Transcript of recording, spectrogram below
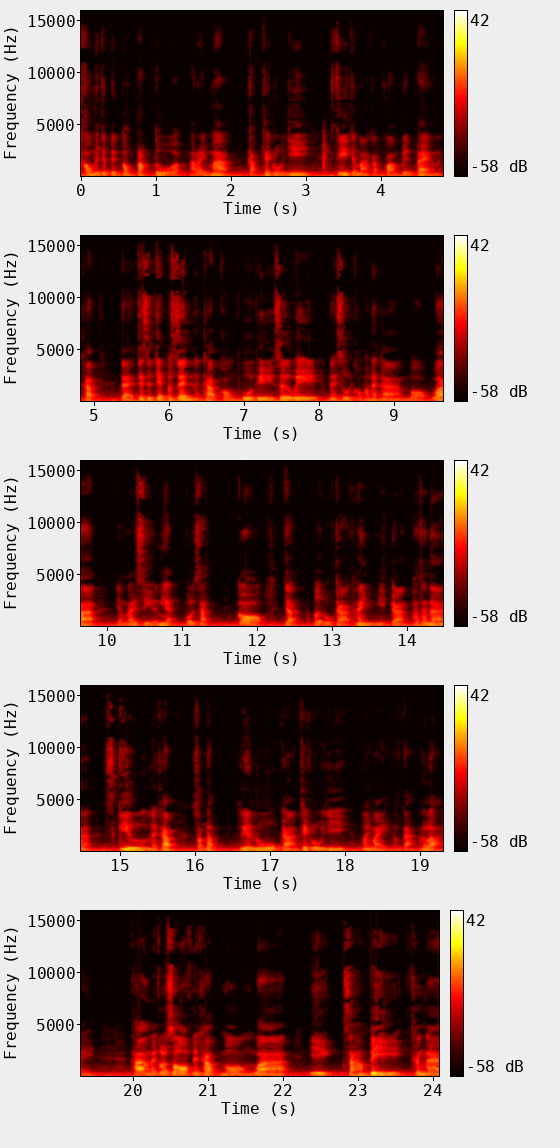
เขาไม่จำเป็นต้องปรับตัวอะไรมากกับเทคโนโลยีที่จะมากับความเปลี่ยนแปลงนะครับ แต่ 77%นะครับของผู้ที่เซอร์เวยในส่วนของพนักงานบอกว่าอย่างไรเสียเนี่ยบริษัทก็จะเปิดโอกาสให้มีการพัฒนาสกิลนะครับสำหรับเรียนรู้การเทคโนโลยีใหม่ ๆ ต่างๆ ทั้งหลาย ทาง Microsoft นะครับมองว่า อีก 3 ปีข้างหน้า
